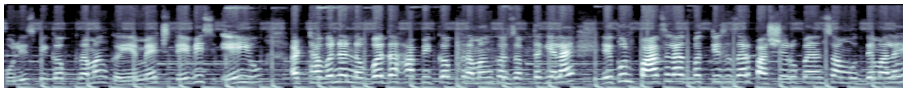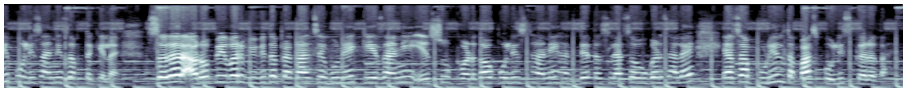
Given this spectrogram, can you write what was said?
पोलीस पिकअप क्रमांक एम एच तेवीस ए यू अठ्ठावन्न नव्वद हा पिकअप क्रमांक जप्त केलाय. एकूण पाच लाख बत्तीस हजार पाचशे रुपयांचा मुद्देमालही पोलिसांनी जप्त केलाय. सदर आरोपीवर विविध प्रकारचे गुन्हे केज आणि येसूप वडगाव पोलीस ठाणे हद्दीत असल्याचं उघड झालंय. याचा पुढील तपास पोलीस करत आहेत.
